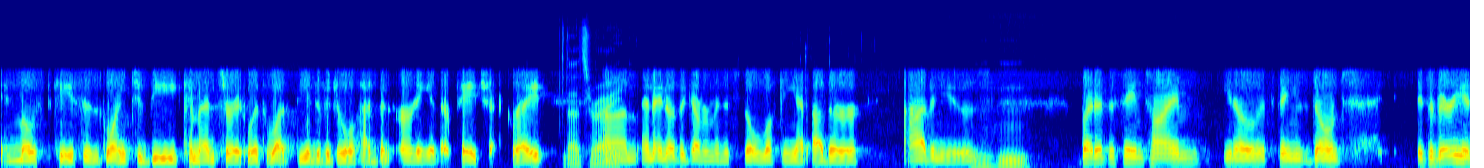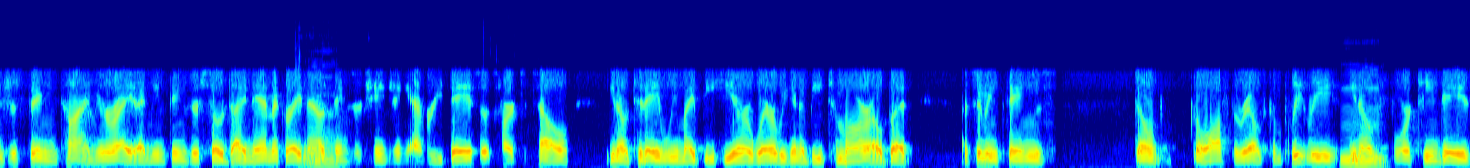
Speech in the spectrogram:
in most cases, going to be commensurate with what the individual had been earning in their paycheck, right? That's right. Um, and I know the government is still looking at other avenues. Mm-hmm. But at the same time, you know, if things don't, it's a very interesting time. You're right. I mean, things are so dynamic right now. Yeah. Things are changing every day, so it's hard to tell you know, today we might be here. Where are we going to be tomorrow? But assuming things don't go off the rails completely, mm-hmm. you know, mm-hmm. 14 days,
